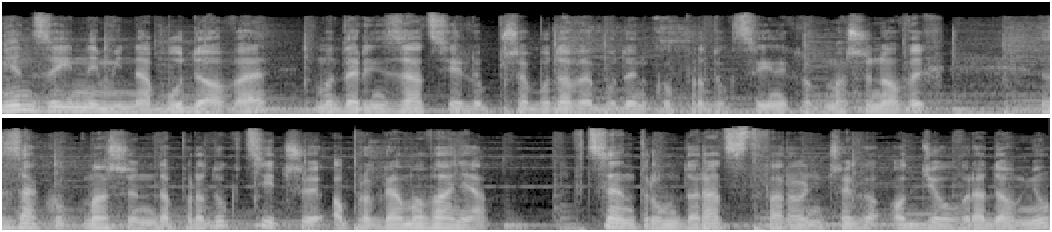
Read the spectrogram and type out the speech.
Innymi na budowę, modernizację lub przebudowę budynków produkcyjnych lub maszynowych, zakup maszyn do produkcji czy oprogramowania. W Centrum Doradztwa Rolniczego Oddział w Radomiu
